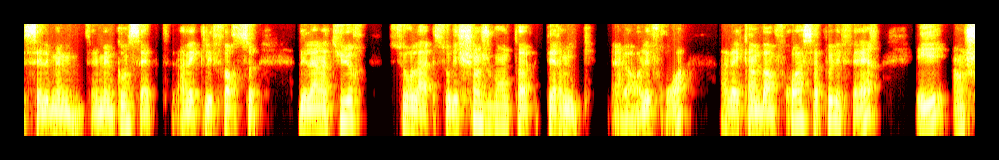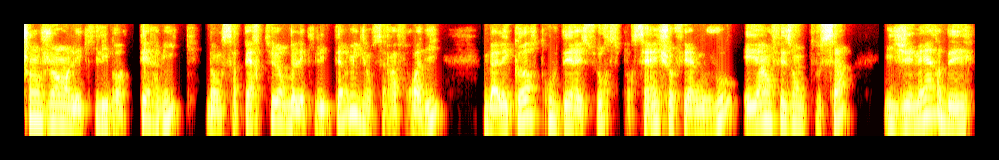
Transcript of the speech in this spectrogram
c'est le même, c'est le même concept avec les forces de la nature sur la, sur les changements thermiques. Alors, les froids, avec un bain froid, ça peut les faire. Et en changeant l'équilibre thermique, donc ça perturbe l'équilibre thermique, on s'est rafroidi, ben les corps trouvent des ressources pour se réchauffer à nouveau. Et en faisant tout ça, ils génèrent des,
